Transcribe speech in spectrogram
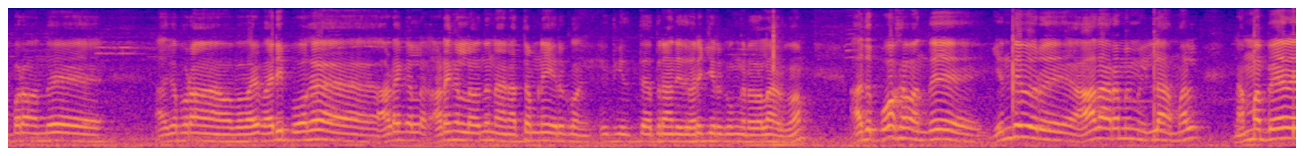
அப்புறம் வந்து அதுக்கப்புறம் வரி வரி போக அடங்கல் அடங்கலில் வந்து நான் நத்தம்னே இருக்கும். இது எத்தனாந்தேதி வரைக்கும் இருக்குங்கிறதெல்லாம் இருக்கும். அது போக வந்து எந்த ஒரு ஆதாரமும் இல்லாமல் நம்ம பேர்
